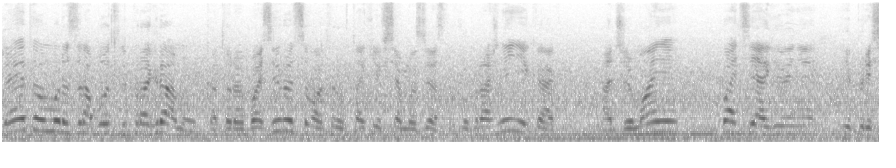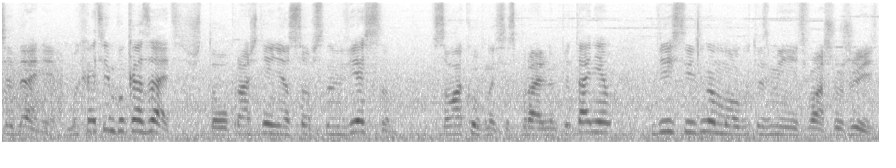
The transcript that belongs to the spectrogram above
Для этого мы разработали программу, которая базируется вокруг таких всем известных упражнений, как отжимания, подтягивания и приседания. Мы хотим показать, что упражнения с собственным весом в совокупности с правильным питанием действительно могут изменить вашу жизнь.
